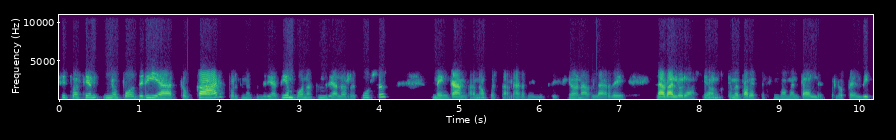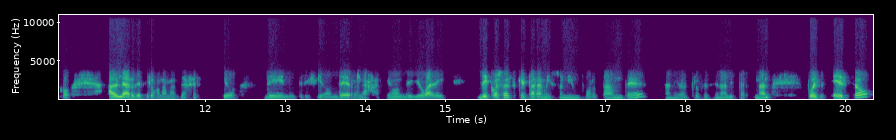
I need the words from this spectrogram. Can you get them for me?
situación no podría tocar porque no tendría tiempo, no tendría los recursos, me encanta, ¿no? Pues hablar de nutrición, hablar de la valoración, que me parece fundamental de lo pélvico, hablar de programas de ejercicio, de nutrición, de relajación, de yoga, de, de cosas que para mí son importantes a nivel profesional y personal, pues eso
